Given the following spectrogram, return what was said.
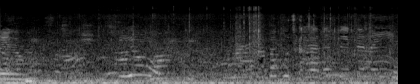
ये लो। कुछ खाते पीते नहीं है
